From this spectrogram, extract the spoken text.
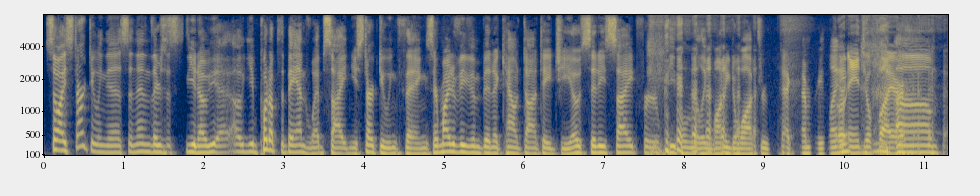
so i start doing this and then there's this you know you, oh, you put up the band website and you start doing things there might have even been a count dante geo city site for people really wanting to walk through tech memory lane or Angelfire um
